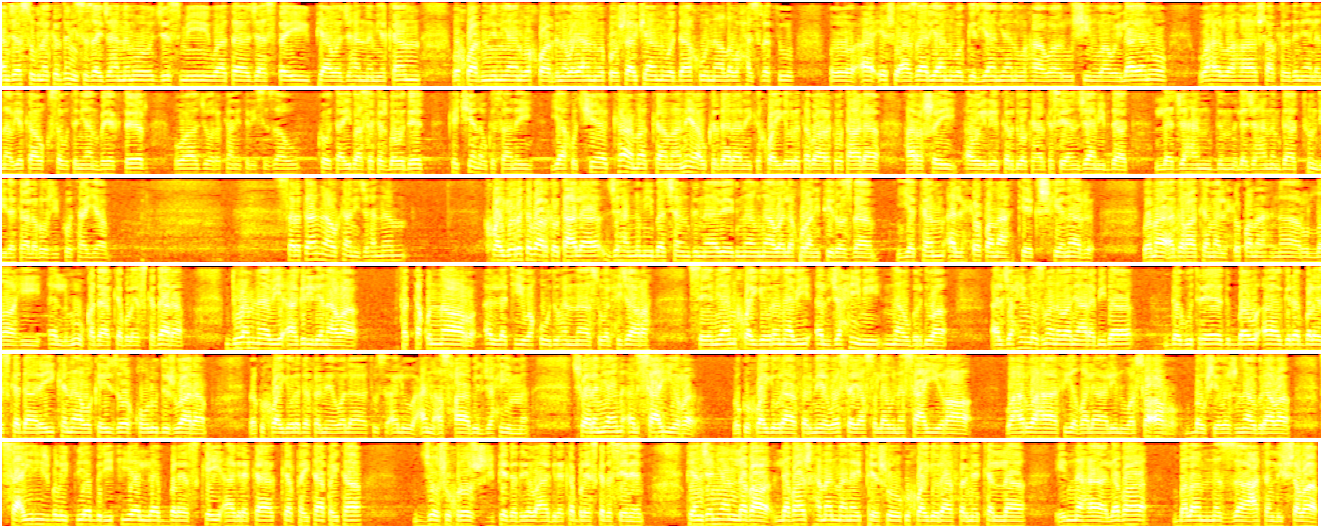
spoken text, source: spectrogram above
ئەمجا سوگ نەکردنی سزای جەهنم و جسمی واتە جاستەی پیاوە جەهنەمیەکان وە خواردنیان وە خواردنەوەیان وە پۆشاکیان وە داخ و ناڵە و حەسرەت و ئێش و ئازاریان وە گریانیان و هاوار و شین واوەیلایەن و و هەروەها شارکردنیان لە ناویەکە و قسەوتنیان بە یەکتر و جۆرەکانی تری سزا و کۆتایی باسەکەش بەوە دێت کە چێن ئەو کەسانەی یاخود چێ کامە کامانەیە ئەو کردارانەی کە خی گەورە تەبارەکەەوە تاالە هەڕەشەی ئەوەی لێ کردووە کە هەر کەسێ ئەنجامی بدات لە جەهندم لە جەهنمدا توندی دەکا لە ڕۆژی کۆتاییە سەرەتا ناوەکانی جەهنم خی گەورە تەبارەکە و تاالە جەهنمی بە چەند ناوێک ناو ناوە لە قوڕانی پیرۆزدا. یەکەم الحطمە تێکشکێنەر. وما أدراك ما الحطمة؟ نار الله الموقدة كبليس كدارا دوام ناوي آقري لناوا فاتقوا النار التي وقودها الناس والحجارة. سيميان خوي قورا ناوي الجحيم ناو بردوا الجحيم لزمان واني عربي دا دەگوترێت بەو ئاگرە بەڵێزکەدارەی کە ناوەکەی زۆر قۆڵ و دژوارە. وەکو خی گەورە دەفەرمێ ولا تسأل عن أصحاب الجحيم. شوارەمیان السعير وەکو خی گەورە فەرمێ وسيصلون سعيرا. وهروها في ضلال وسعر بوشي وجنا وبراوة سعيريش بليتيا بريتيا لبلسكي اغركا كبيتا بيتا جۆش و خرۆژ پێدەدرێ و ئاگرەکە بڵێسکە دەسێنێ. پێنجەمیان لەڤا لەڤاش هەمان مانای پێشۆک و خی گەورە فەرمێکە لە ئینەها لەڤا بەڵام نەزاعەتەن للشەوە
